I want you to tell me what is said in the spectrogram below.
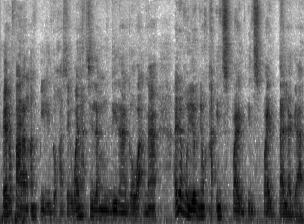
Pero parang ang feeling ko kasi wala silang ginagawa na alam mo yun, yung ka-inspired, inspired talaga.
